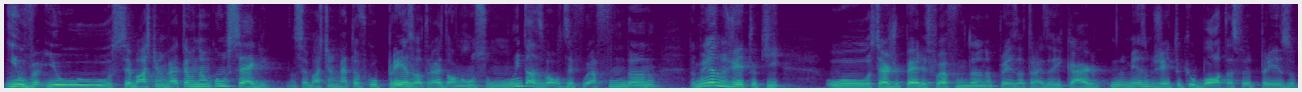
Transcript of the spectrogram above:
e o, e o Sebastian Vettel não consegue. O Sebastian Vettel ficou preso atrás do Alonso muitas voltas e foi afundando, do mesmo jeito que o Sérgio Pérez foi afundando preso atrás do Ricardo, do mesmo jeito que o Bottas foi preso,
